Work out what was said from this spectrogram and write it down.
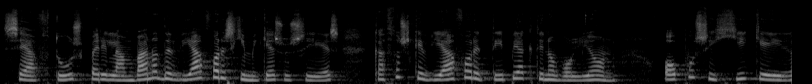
Σε αυτούς περιλαμβάνονται διάφορες χημικές ουσίες καθώς και διάφοροι τύποι ακτινοβολιών, όπως η Χ και η Γ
